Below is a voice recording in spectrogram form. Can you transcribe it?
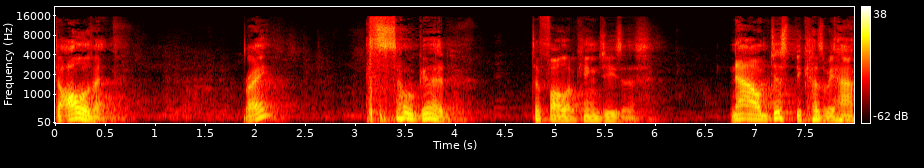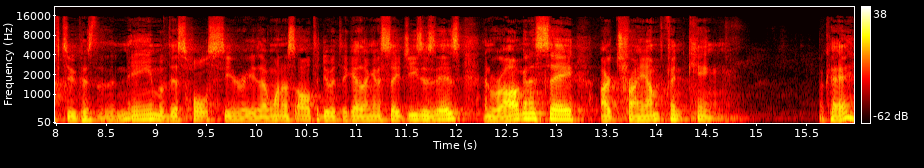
To all of it. Right? It's so good to follow King Jesus. Now, just because we have to, because the name of this whole series, I want us all to do it together. I'm going to say Jesus is, and we're all going to say our triumphant King. Okay?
